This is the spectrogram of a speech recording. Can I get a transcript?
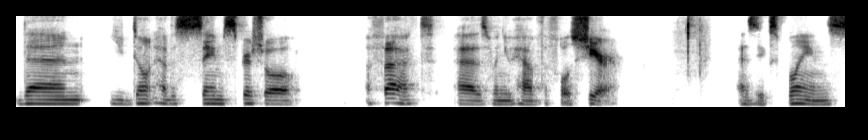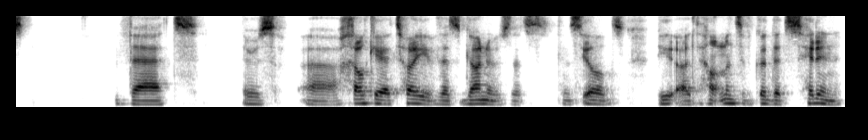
then you don't have the same spiritual effect as when you have the full shear. As he explains, that there's uh, toiv that's ganus that's concealed, the uh, elements of good that's hidden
